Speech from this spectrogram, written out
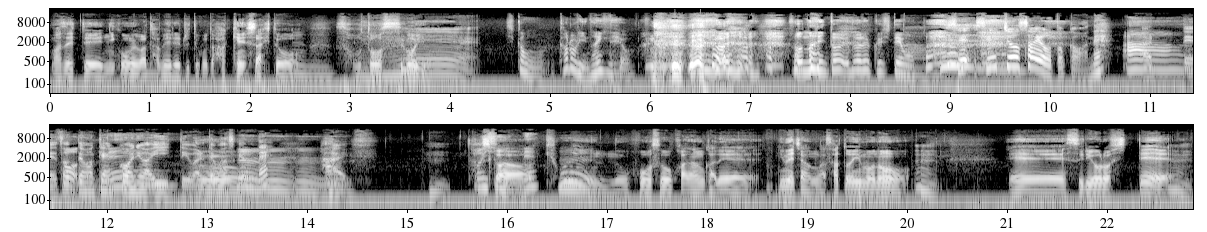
混ぜて煮込めば食べれるってことを発見した人、うん相当すごいよ。ねしかもカロリーないんだよ。そんなにと努力しても。成長作用とかはねあってとっても健康にはいいって言われてますけどね。うん。うんうんうん。はい。うん確か、ね去年の放送かなんかで、ゆめちゃんが里芋の、うんえー、すりおろして、うん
